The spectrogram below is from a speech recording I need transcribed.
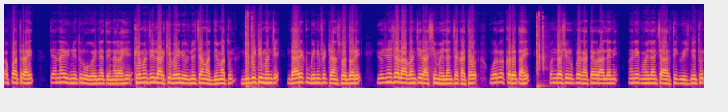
अपात्र आहेत त्यांना योजनेतून वगळण्यात येणार आहे. मुख्यमंत्री लाडकी बहीण योजनेच्या माध्यमातून डीबीटी म्हणजे डायरेक्ट बेनिफिट ट्रान्सफरद्वारे योजनेच्या लाभांची राशी महिलांच्या खात्यावर वर्ग करत आहे. पंधराशे रुपये खात्यावर आल्याने अनेक महिलांच्या आर्थिक योजनेतून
